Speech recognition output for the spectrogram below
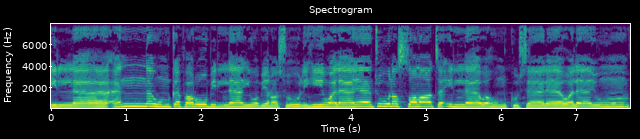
إلا أنهم كفروا بالله وبرسوله ولا يأتون الصلاة إلا وهم كسالى ولا ينفقون.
